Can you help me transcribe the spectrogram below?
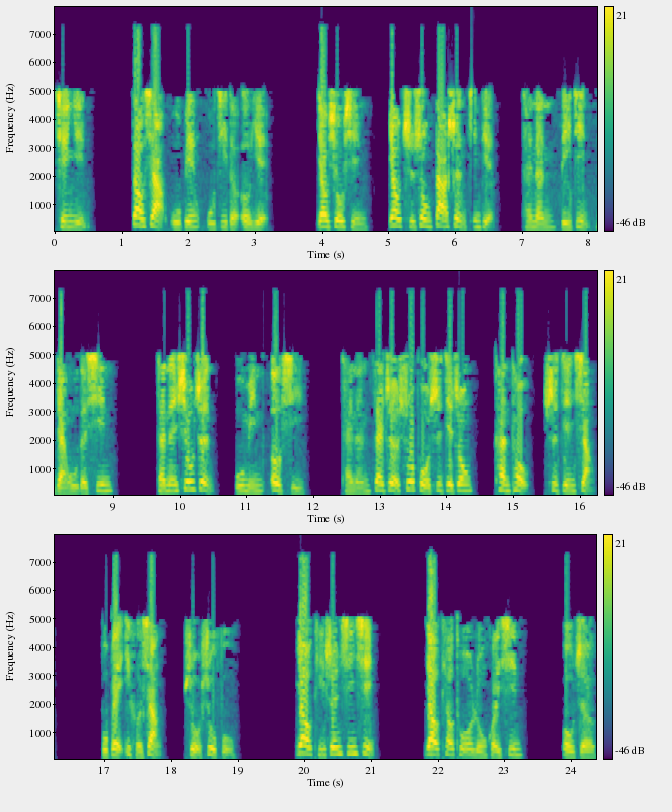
牵引，造下无边无际的恶业。要修行，要持诵大圣经典，才能涤尽染污的心，才能修正无名恶习，才能在这娑婆世界中看透世间相，不被一合相所束缚。要提升心性，要跳脱轮回心，否则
